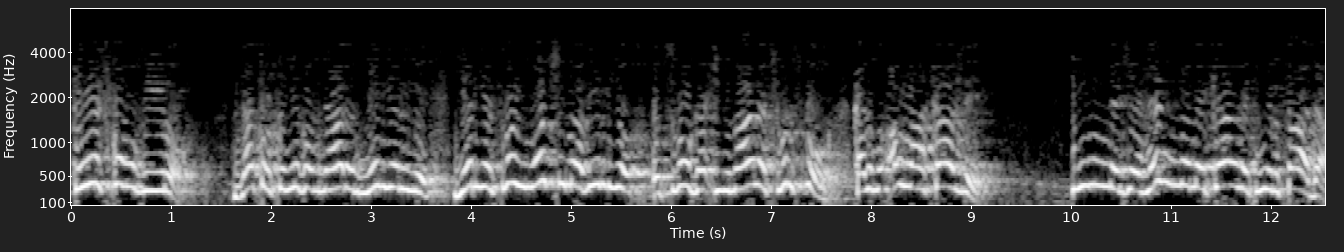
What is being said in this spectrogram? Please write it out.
Teško mu bilo. Zato što njegov narod ne vjeruje. Jer je svojim očima vidio od svoga imana čvrstog. Kada mu Allah kaže Inne džehenneme kanet mirsada.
